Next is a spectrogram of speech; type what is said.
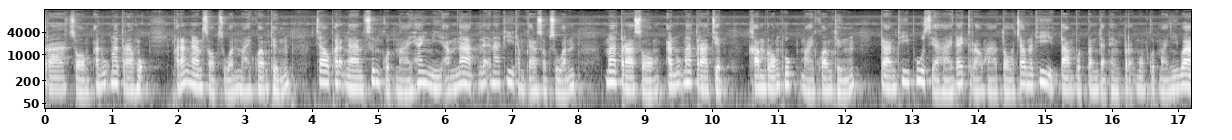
ตรา 2 อนุมาตรา 6 พนักงานสอบสวนหมายความถึง เจ้าพนักงานซึ่งกฎหมายให้มีอำนาจและหน้าที่ทำการสอบสวน มาตรา 2 อนุมาตรา 7 คำร้องทุกข์หมายความถึง การที่ผู้เสียหายได้กล่าวหาต่อเจ้าหน้าที่ตามบทบัญญัติแห่งประมวลกฎหมายนี้ว่า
